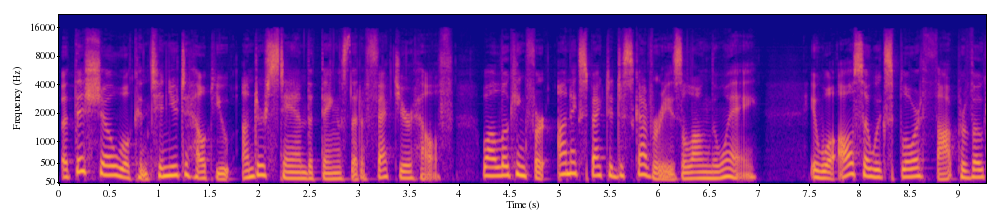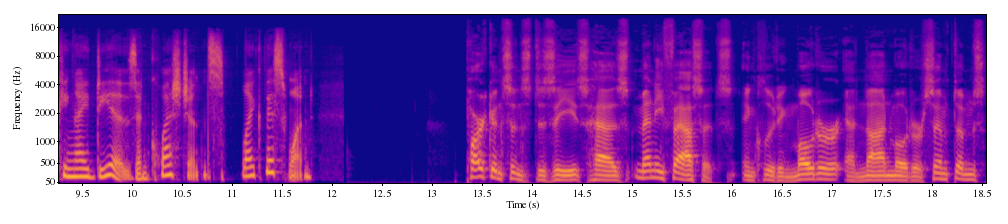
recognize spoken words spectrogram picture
But this show will continue to help you understand the things that affect your health while looking for unexpected discoveries along the way. It will also explore thought provoking ideas and questions, like this one. Parkinson's disease has many facets, including motor and non motor symptoms,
